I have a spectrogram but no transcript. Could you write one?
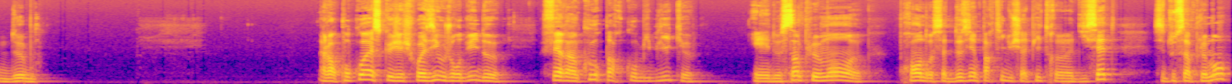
debout. Alors pourquoi est-ce que j'ai choisi aujourd'hui de faire un court parcours biblique et de simplement euh, prendre cette deuxième partie du chapitre 17, c'est tout simplement,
